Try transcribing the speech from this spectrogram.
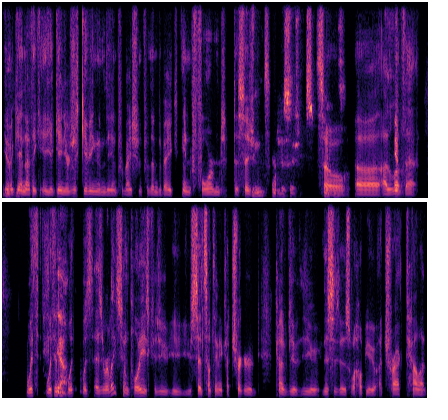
you know, mm-hmm. again, I think again you're just giving them the information for them to make informed decisions. Informed decisions. So mm-hmm. uh, I love yep. that with with him yeah. with was as it relates to employees because you, you you said something that got triggered kind of you, you this is this will help you attract talent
